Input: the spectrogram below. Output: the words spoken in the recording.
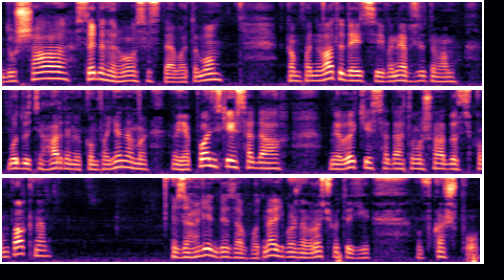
душа, сильна нервова система. Тому компонувати дейці, вони абсолютно вам будуть гарними компаньонами в японських садах, в невеликих садах, тому що вона досить компактна. І взагалі де завгодно. Навіть можна вирощувати її в кашпо.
